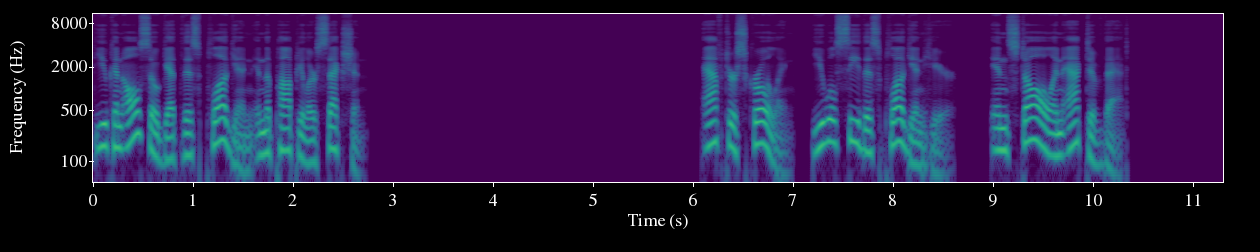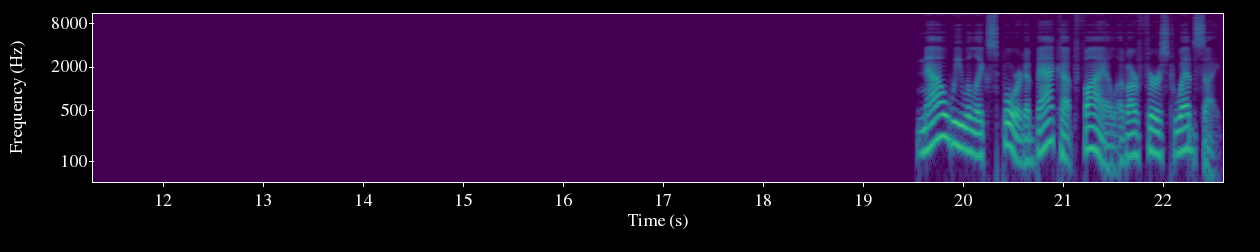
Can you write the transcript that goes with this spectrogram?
You can also get this plugin in the popular section. After scrolling, you will see this plugin here. Install and active that. Now we will export a backup file of our first website.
